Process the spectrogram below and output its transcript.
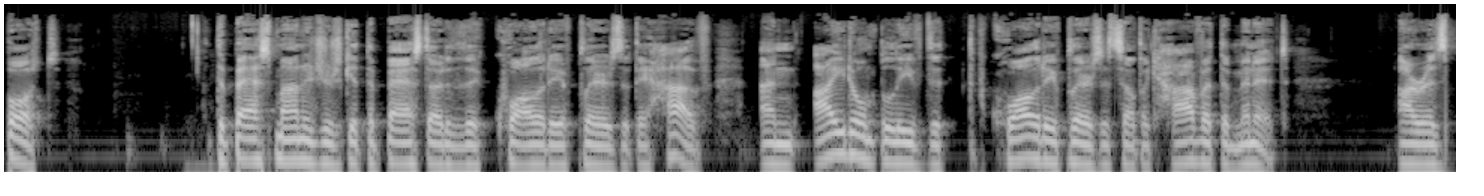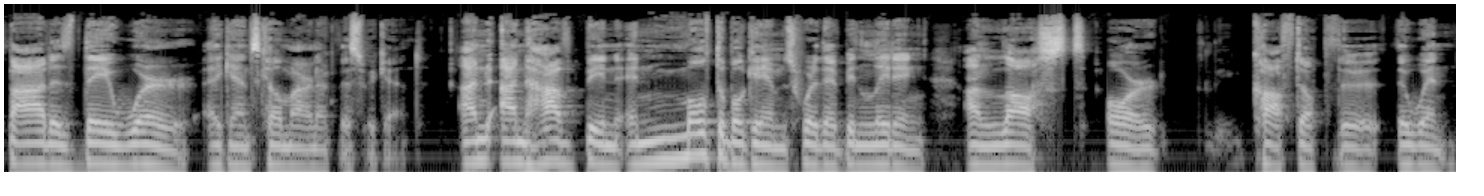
But the best managers get the best out of the quality of players that they have. And I don't believe that the quality of players that Celtic have at the minute are as bad as they were against Kilmarnock this weekend. And and have been in multiple games where they've been leading and lost or coughed up the, the win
